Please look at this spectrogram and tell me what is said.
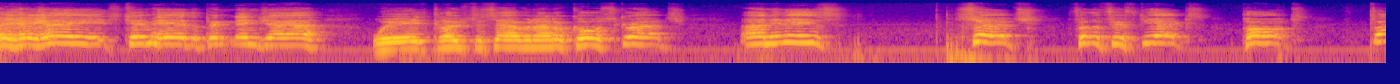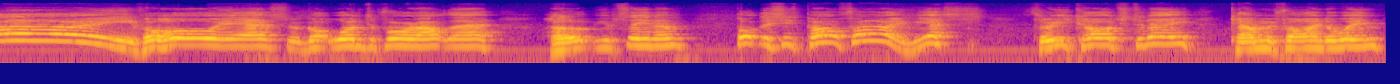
Hey, hey, hey, it's Tim here, the Pink Ninja, with Close to 7 and of course Scratch. And it is Search for the 50X Part 5. Oh yes, we've got 1 to 4 out there. Hope you've seen them. But this is Part 5, yes. Three cards today. Can we find a win?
